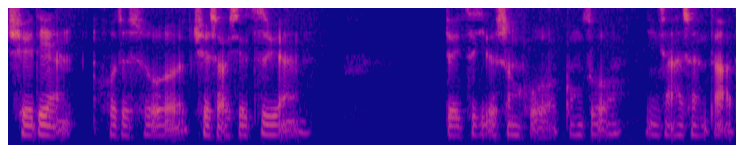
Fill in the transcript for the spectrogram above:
缺电或者说缺少一些资源，对自己的生活、工作影响还是很大的。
